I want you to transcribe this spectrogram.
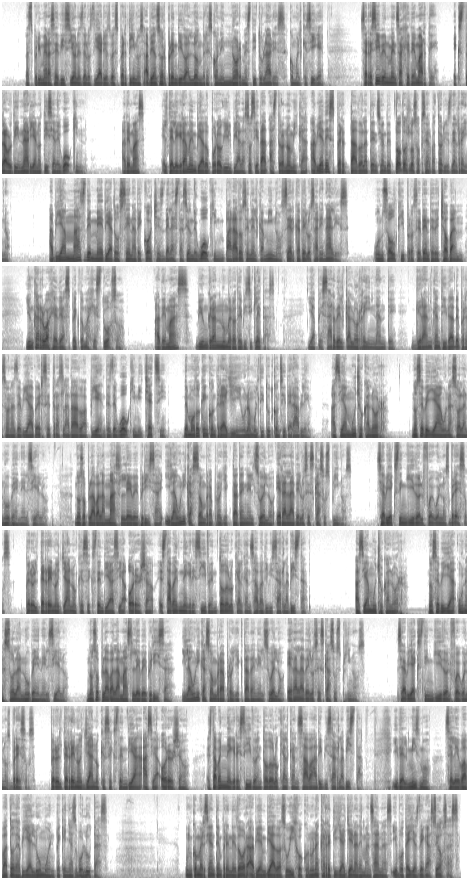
Las primeras ediciones de los diarios vespertinos habían sorprendido a Londres con enormes titulares, como el que sigue. Se recibe un mensaje de Marte extraordinaria noticia de Woking. Además, el telegrama enviado por Ogilvy a la Sociedad Astronómica había despertado la atención de todos los observatorios del reino. Había más de media docena de coches de la estación de Woking parados en el camino cerca de los arenales, un sulky procedente de Chobham y un carruaje de aspecto majestuoso. Además, vi un gran número de bicicletas, y a pesar del calor reinante, Gran cantidad de personas debía haberse trasladado a pie desde Woking y Chetsey, de modo que encontré allí una multitud considerable. Hacía mucho calor. No se veía una sola nube en el cielo. No soplaba la más leve brisa y la única sombra proyectada en el suelo era la de los escasos pinos. Se había extinguido el fuego en los brezos, pero el terreno llano que se extendía hacia Ottershaw estaba ennegrecido en todo lo que alcanzaba a divisar la vista. Hacía mucho calor. No se veía una sola nube en el cielo. No soplaba la más leve brisa y la única sombra proyectada en el suelo era la de los escasos pinos. Se había extinguido el fuego en los brezos, pero el terreno llano que se extendía hacia Ottershaw estaba ennegrecido en todo lo que alcanzaba a divisar la vista, y del mismo se elevaba todavía el humo en pequeñas volutas. Un comerciante emprendedor había enviado a su hijo con una carretilla llena de manzanas y botellas de gaseosas.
